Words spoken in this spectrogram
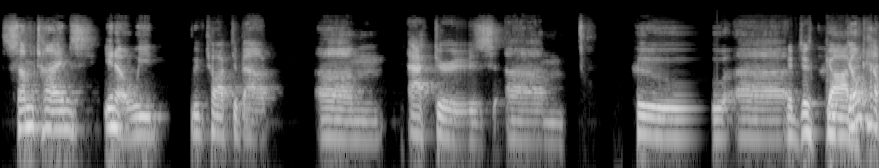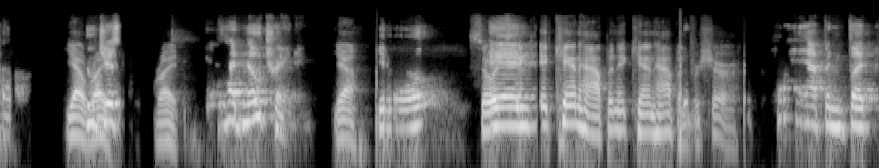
Sometimes, you know, we, we've talked about um, actors um, who, uh, They've just got who don't it. have, yeah, who right, just right. had no training. Yeah. You know, so it, it can happen. It can happen for sure. It can happen, but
